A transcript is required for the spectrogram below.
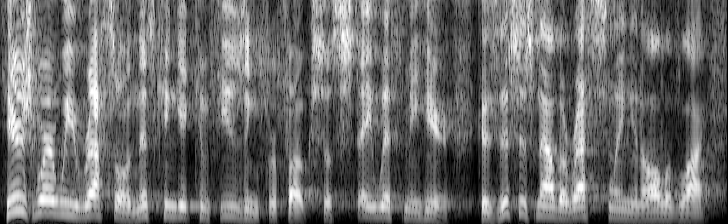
Here's where we wrestle, and this can get confusing for folks, so stay with me here, because this is now the wrestling in all of life.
